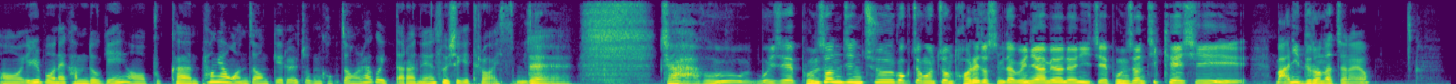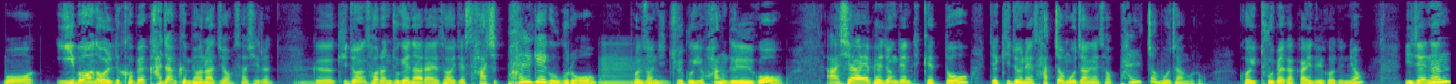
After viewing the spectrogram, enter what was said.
어, 일본의 감독이 어, 북한 평양 원정길을 조금 걱정을 하고 있다라는 소식이 들어와 있습니다. 네. 자, 뭐, 뭐 이제 본선 진출 걱정은 좀 덜해졌습니다. 왜냐하면은 이제 본선 티켓이 많이 늘어났잖아요. 뭐 이번 월드컵의 가장 큰 변화죠, 사실은. 그 기존 32개 나라에서 이제 48개국으로 음. 본선 진출국이 확 늘고 아시아에 배정된 티켓도 이제 기존의 4.5장에서 8.5장으로 거의 두 배 가까이 늘거든요. 이제는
